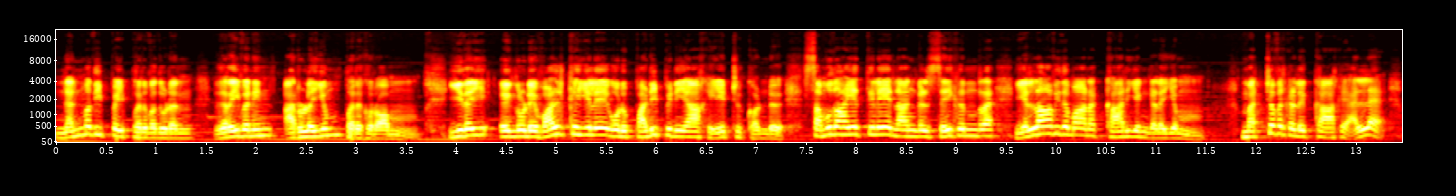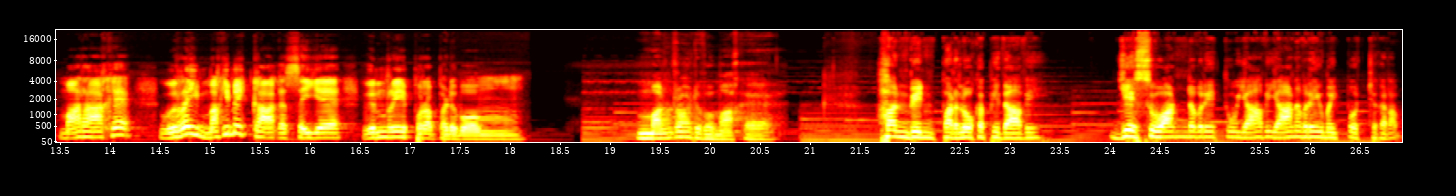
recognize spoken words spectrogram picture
நன்மதிப்பை பெறுவதுடன் இறைவனின் அருளையும் பெறுகிறோம். இதை எங்களுடைய வாழ்க்கையிலே ஒரு படிப்பினையாக ஏற்றுக்கொண்டு சமுதாயத்திலே நாங்கள் செய்கின்ற எல்லாவிதமான காரியங்களையும் மற்றவர்களுக்காக அல்ல மாறாக இறை மகிமைக்காக செய்ய இன்றே புறப்படுவோம். மன்றாடுவோமாக. அன்பின் பரலோக பிதாவே ஜேசு ஆண்டவரே தூயாவியானவரே உமை போற்றுகிறோம்.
